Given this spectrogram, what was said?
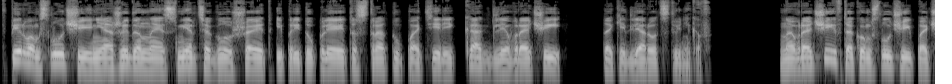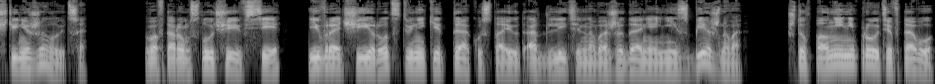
В первом случае неожиданная смерть оглушает и притупляет остроту потери как для врачей, так и для родственников. На врачей в таком случае почти не жалуются. Во втором случае все, и врачи, и родственники так устают от длительного ожидания неизбежного, что вполне не против того,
